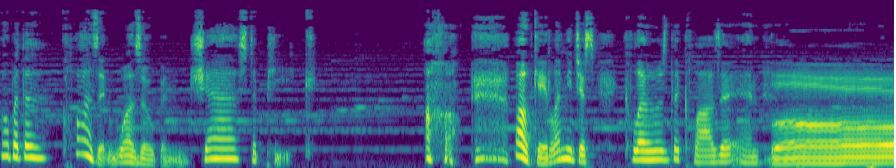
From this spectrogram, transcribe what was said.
Oh, but the closet was open just a peek. Oh, okay, let me just close the closet and. Bone.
